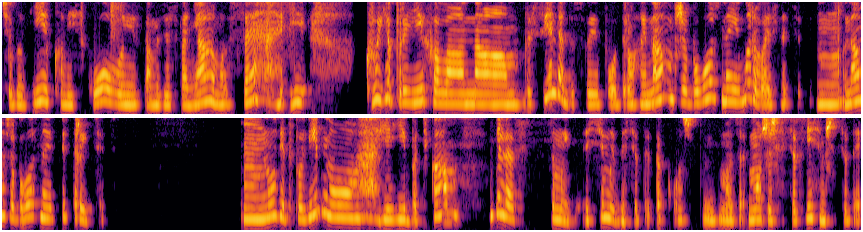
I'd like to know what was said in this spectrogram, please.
чоловік, військовий, там зі званнями, все. І коли я приїхала на весілля до своєї подруги, нам вже було з нею ми ровесниці, нам вже було з нею під 30. Ну, Відповідно, її батькам біля 70 також, може, може 68-69.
